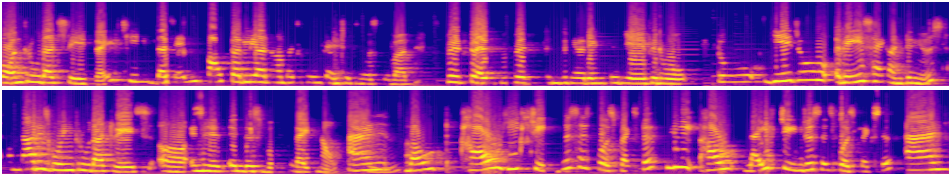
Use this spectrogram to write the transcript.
gone through that stage right कि दसवीं पास कर लिया ना बस कोई टेंशन नहीं उसके बाद। फिर ट्वेल्थ फिर इंजीनियरिंग फिर ये फिर वो। तो ये जो रेस है continuous Mandar is going through that race in in this book right now and about how he changes his perspective how life changes his perspective and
